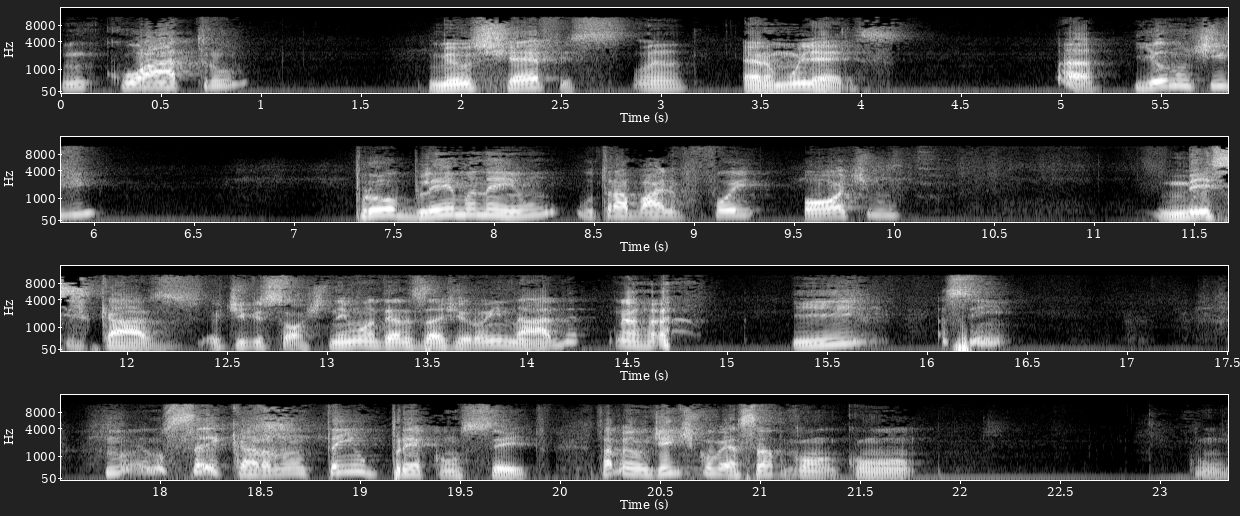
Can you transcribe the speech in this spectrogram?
em quatro, meus chefes É. eram mulheres. É. E eu não tive problema nenhum, o trabalho foi ótimo. Nesses casos, eu tive sorte, nenhuma delas exagerou em nada. Aham. E, assim, eu não sei, cara, não tenho preconceito. Sabe, um dia a gente conversando com, com, com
